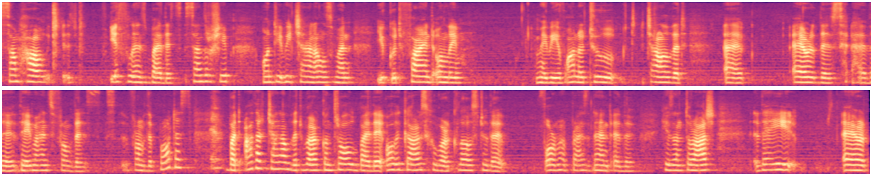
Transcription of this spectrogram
somehow influenced by the censorship on TV channels when you could find only maybe one or two channels that uh, air this, uh, the, the events from the, from the protests, but other channels that were controlled by the oligarchs who were close to the former president and the, his entourage, they aired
